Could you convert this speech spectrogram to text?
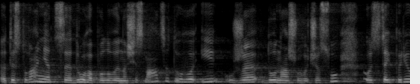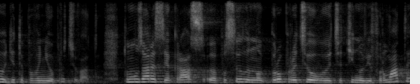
е, тестування. Це друга половина 16-го і вже до нашого часу. Ось цей період діти повинні опрацювати. Тому зараз якраз е, посилено пропрацьовуються ті нові формати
